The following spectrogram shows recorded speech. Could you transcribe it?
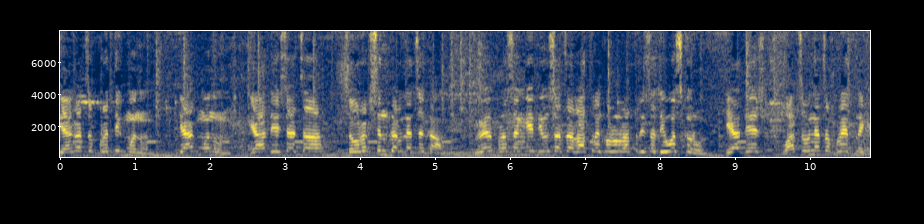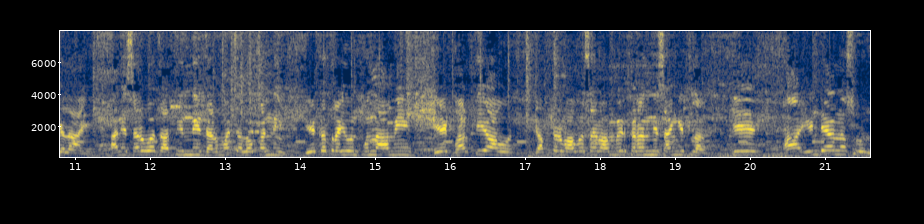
त्यागाचं प्रतीक म्हणून त्याग म्हणून या देशाचं संरक्षण करण्याचं काम वेळ प्रसंगी दिवसाचा रात्र करून रात्रीचा दिवस करून या देश वाचवण्याचा प्रयत्न केला आहे. आणि सर्व जातींनी धर्माच्या लोकांनी एकत्र येऊन पुन्हा आम्ही एक भारतीय आहोत. डॉक्टर बाबासाहेब आंबेडकरांनी सांगितलं की हा इंडिया नसून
